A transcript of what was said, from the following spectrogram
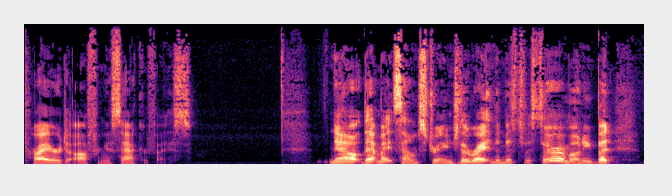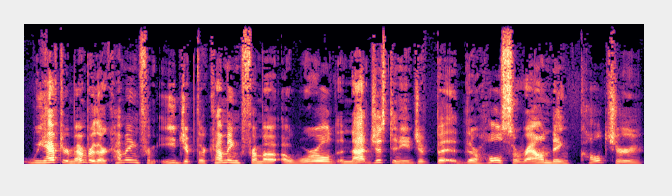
prior to offering a sacrifice. Now, that might sound strange. They're right in the midst of a ceremony, but we have to remember they're coming from Egypt. They're coming from a, a world, not just in Egypt, but their whole surrounding culture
